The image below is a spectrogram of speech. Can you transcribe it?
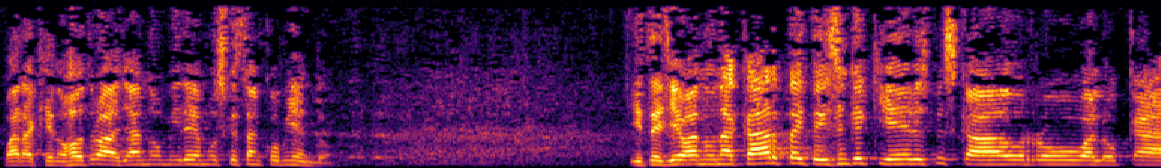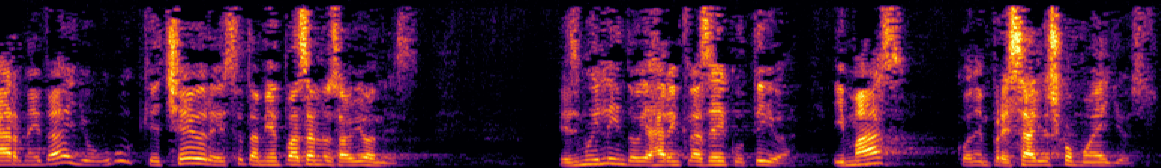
para que nosotros allá no miremos qué están comiendo. Y te llevan una carta y te dicen que quieres pescado, róbalo, carne, y yo, uh, qué chévere, esto también pasa en los aviones. Es muy lindo viajar en clase ejecutiva y más con empresarios como ellos.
